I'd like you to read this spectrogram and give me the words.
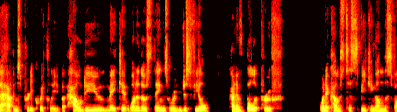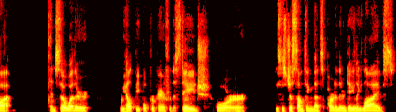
That happens pretty quickly. But how do you make it one of those things where you just feel kind of bulletproof when it comes to speaking on the spot. And so whether we help people prepare for the stage or this is just something that's part of their daily lives,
